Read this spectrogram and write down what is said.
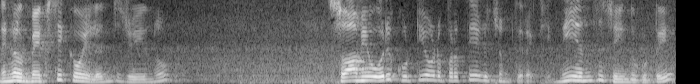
നിങ്ങൾ മെക്സിക്കോയിൽ എന്ത് ചെയ്യുന്നു? സ്വാമി ഒരു കുട്ടിയോട് പ്രത്യേകിച്ചും തിരക്കി. നീ എന്ത് ചെയ്യുന്നു കുട്ടി?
